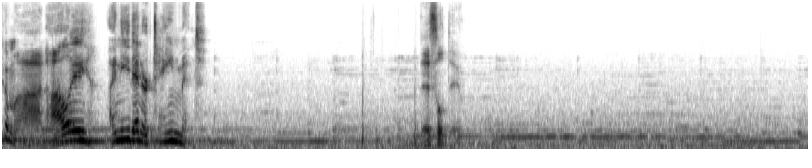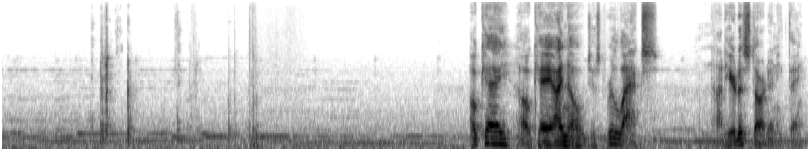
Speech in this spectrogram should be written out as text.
Come on, Holly. I need entertainment. This'll do. Okay, okay, I know. Just relax. I'm not here to start anything.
